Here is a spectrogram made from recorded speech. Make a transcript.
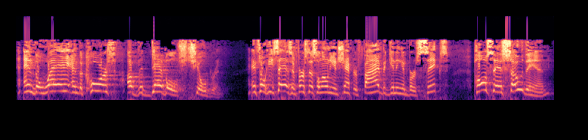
and the way and the course of the devil's children. And so he says in 1 Thessalonians chapter 5 beginning in verse 6, Paul says, So then,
